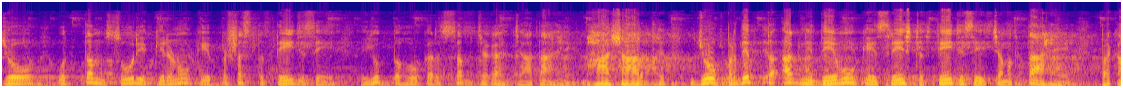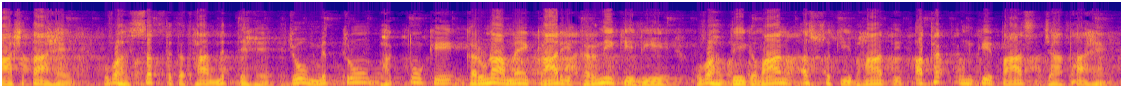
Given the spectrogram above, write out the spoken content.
जो उत्तम सूर्य किरणों के प्रशस्त तेज से युक्त होकर सब जगह जाता है। भाषार्थ, जो प्रदीप्त अग्नि देवों के श्रेष्ठ तेज से चमकता है, प्रकाशता है, वह सत्य तथा नित्य है। जो मित्रों, भक्तों के करुणामय कार्य करने के लिए वह वेगवान अश्व की भांति अथक उनके पास जाता है।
